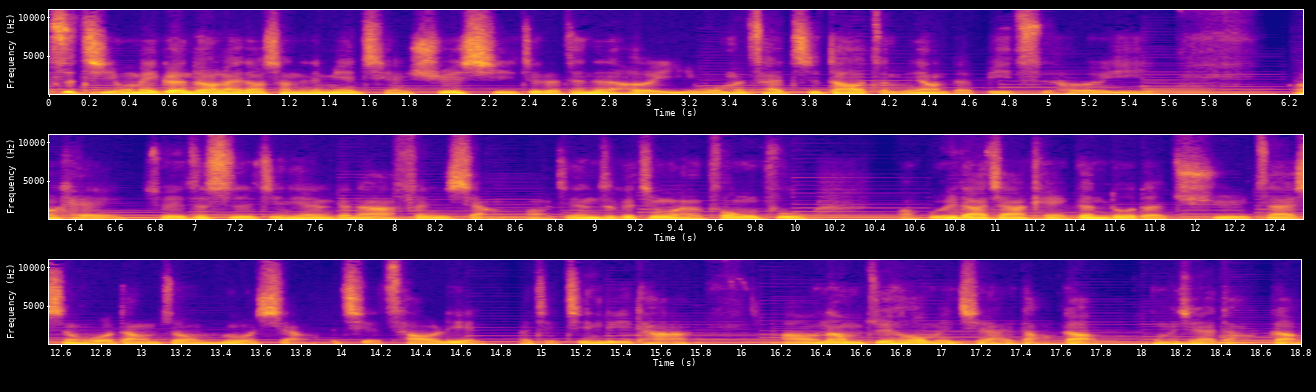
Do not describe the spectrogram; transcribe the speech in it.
自己，我们每个人都要来到上帝的面前，学习这个真正的合一，我们才知道怎么样的彼此合一。OK，所以这是今天跟大家分享啊，今天这个经文很丰富啊，鼓励大家可以更多的去在生活当中默想，而且操练，而且经历它。好，那我们最后我们一起来祷告，我们一起来祷告。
